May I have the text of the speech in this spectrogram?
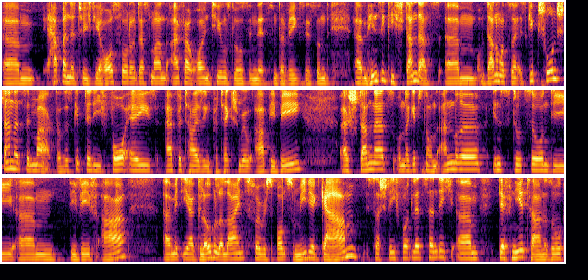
ähm, hat man natürlich die Herausforderung, dass man einfach orientierungslos im Netz unterwegs ist. Und ähm, hinsichtlich Standards, ähm, und da nochmal zu sagen, es gibt schon Standards im Markt. Also es gibt ja die 4A's Advertising Protection Bureau, APB. Äh, Standards und da gibt es noch eine andere Institution, die, ähm, die WFA, äh, mit ihrer Global Alliance for Responsible Media, GAM, ist das Stichwort letztendlich, ähm, definiert haben. Also,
